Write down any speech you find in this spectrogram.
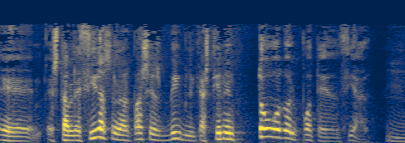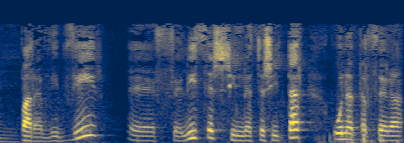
eh, establecidas en las bases bíblicas tienen todo el potencial mm. para vivir eh, felices sin necesitar una tercera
